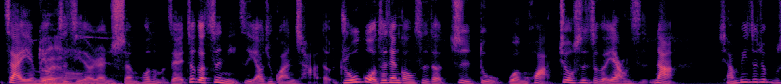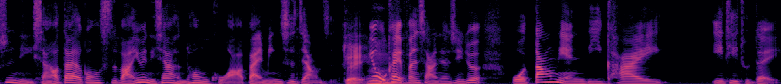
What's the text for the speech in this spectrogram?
再也没有自己的人生或什么之类，这个是你自己要去观察的。如果这间公司的制度文化就是这个样子，那。想必这就不是你想要待的公司吧？因为你现在很痛苦啊，摆明是这样子。对，因为我可以分享一件事情，嗯、就是我当年离开 ET Today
